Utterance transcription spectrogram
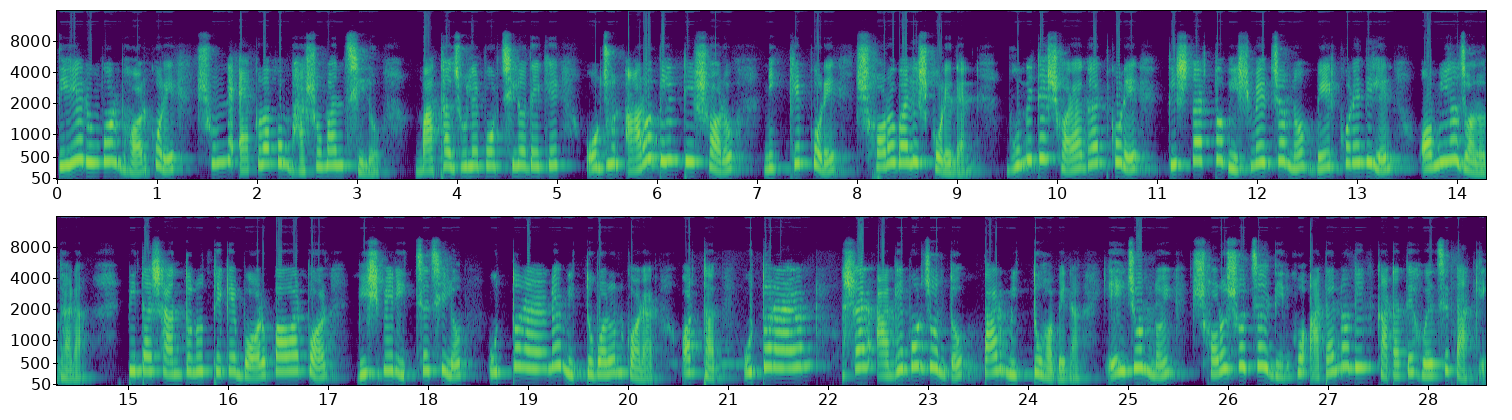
তীরের উপর ভর করে শূন্যে একরকম ভাসমান ছিল। মাথা ঝুলে পড়ছিল দেখে অর্জুন আরও তিনটি স্বর নিক্ষেপ করে স্বরবালিশ করে দেন। ভূমিতে স্বরাঘাত করে তৃষ্ণার্ত ভীষ্মের জন্য বের করে দিলেন অমীয় জলধারা। পিতা শান্তনুর থেকে বর পাওয়ার পর ভীষ্মের ইচ্ছে ছিল উত্তরায়ণে মৃত্যুবরণ করার। অর্থাৎ উত্তরায়ণ আসার আগে পর্যন্ত তার মৃত্যু হবে না। এই জন্যই সরসজ্জায় দীর্ঘ আটান্ন দিন কাটাতে হয়েছে তাকে।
